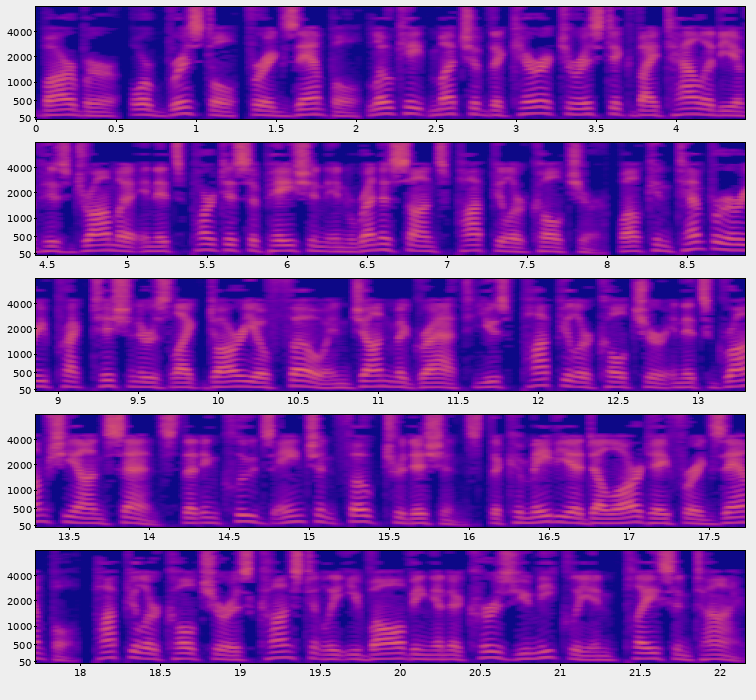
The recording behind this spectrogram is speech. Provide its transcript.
Barber, or Bristol, for example locate much of the characteristic vitality of his drama in its participation in Renaissance popular culture, while contemporary practitioners like Dario Fo and John McGrath use popular culture in its Gramscian sense that includes ancient folk traditions the Commedia dell'arte for example, popular culture is constantly evolving and occurs uniquely in place and time.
